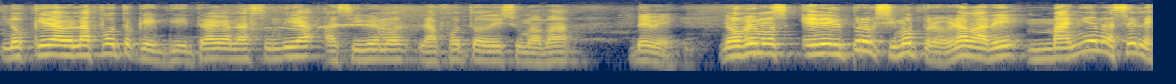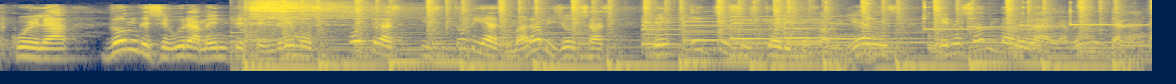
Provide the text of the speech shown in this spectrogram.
nos queda ver la foto que, que traigan hace un día, así vemos la foto de su mamá bebé. Nos vemos en el próximo programa de Mañanas en la Escuela, donde seguramente tendremos otras historias maravillosas de hechos históricos familiares que nos han dado la, la vuelta a la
